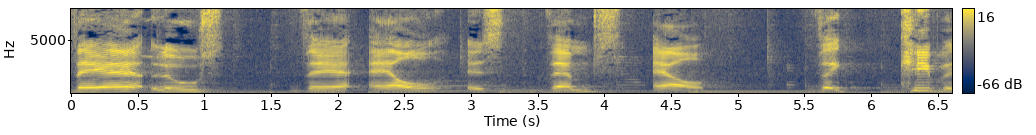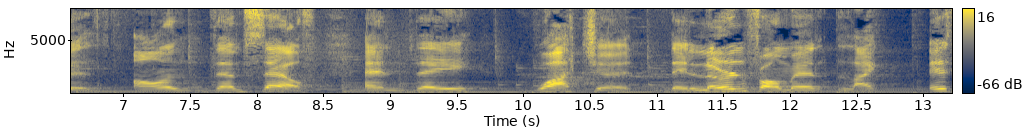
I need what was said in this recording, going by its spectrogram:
Their lose their L is them's L. They keep it on themselves and they watch it they learn from it like it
